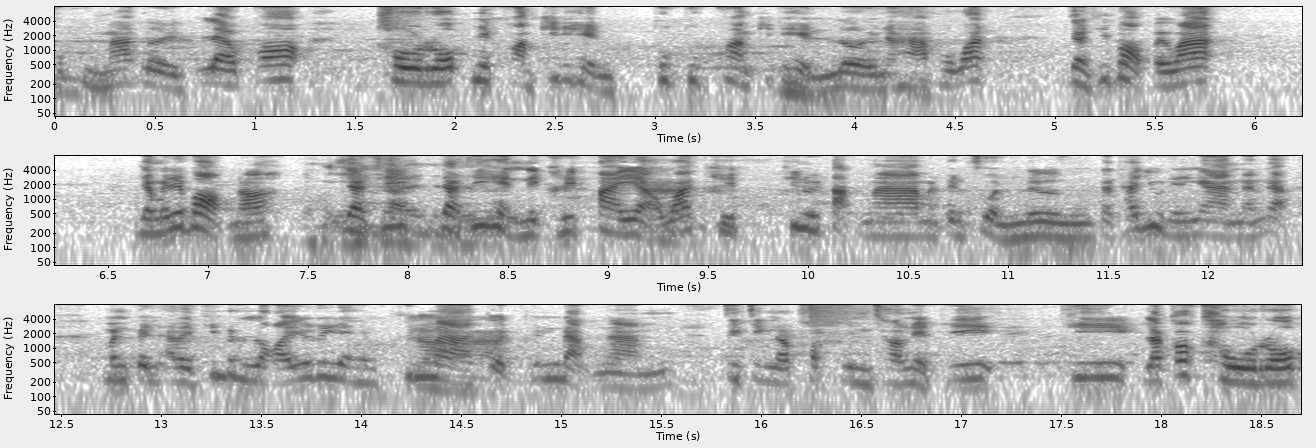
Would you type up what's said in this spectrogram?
ขอบคุณมากเลย แล้วก็เคารพในความคิดเห็นทุก ๆ ความคิดเห็นเลยนะคะเพราะว่าอย่างที่บอกไปว่า ยังไม่ได้บอกเนาะอย่างที่ใช่อย่างที่เห็นในคลิปไปอะว่าคลิปที่นุ้ยตัดมามันเป็นส่วนหนึ่ง แต่ถ้าอยู่ในงานนั้นอะมันเป็นอะไรที่มันร้อยเรียงกันขึ้นมาอ่าเกิดขึ้นแบบนั้นจ ริง ๆ แล้วขอบคุณชาวเน็ตที่ที่แล้วก็เคารพ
